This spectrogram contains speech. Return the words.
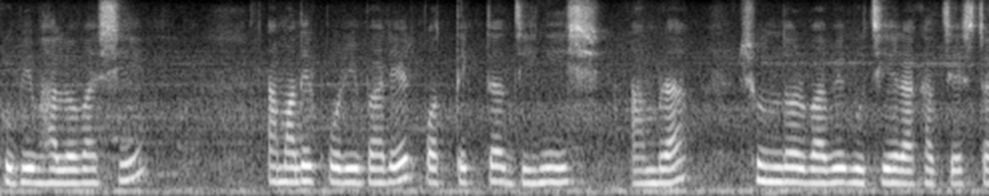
খুবই ভালোবাসি। আমাদের পরিবারের প্রত্যেকটা জিনিস আমরা সুন্দরভাবে গুছিয়ে রাখার চেষ্টা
